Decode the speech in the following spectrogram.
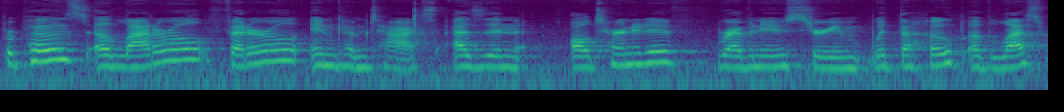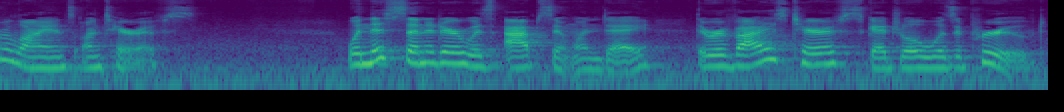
proposed a lateral federal income tax as an alternative revenue stream with the hope of less reliance on tariffs. When this senator was absent one day, the revised tariff schedule was approved,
